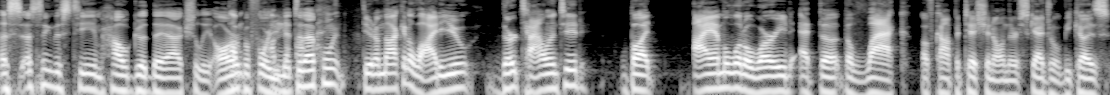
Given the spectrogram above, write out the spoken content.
assessing this team how good they actually are I'm- before you I'm get to that point. Dude, I'm not gonna lie to you. They're talented, but I am a little worried at the the lack of competition on their schedule because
